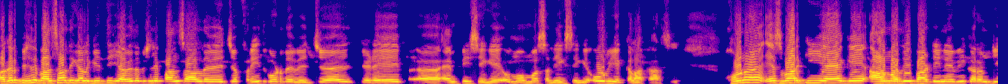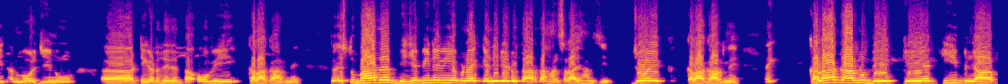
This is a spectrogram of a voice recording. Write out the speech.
ਅਗਰ ਪਿਛਲੇ 5 ਸਾਲ ਦੀ ਗੱਲ ਕੀਤੀ ਜਾਵੇ ਤਾਂ ਪਿਛਲੇ 5 ਸਾਲ ਦੇ ਵਿੱਚ ਫਰੀਦਕੋਟ ਦੇ ਵਿੱਚ ਜਿਹੜੇ ਐਮਪੀ ਸੀਗੇ, ਉਹ ਮੁਹੰਮਦ ਸਦੀਕ ਸੀਗੇ, ਉਹ ਵੀ ਇੱਕ ਕਲਾਕਾਰ ਸੀ। ਹੁਣ ਇਸ ਵਾਰ ਕੀ ਹੈ ਕਿ ਆਮ ਆਦਮੀ ਪਾਰਟੀ ਨੇ ਵੀ ਕਰਮਜੀਤ ਅਨਮੋਲ ਜੀ ਨੂੰ ਟਿਕਟ ਦੇ ਦਿੱਤਾ, ਉਹ ਵੀ ਕਲਾਕਾਰ ਨੇ। ਤੇ ਇਸ ਤੋਂ ਬਾਅਦ ਬੀਜੇਪੀ ਨੇ ਵੀ ਆਪਣਾ ਇੱਕ ਕੈਂਡੀਡੇਟ ਉਤਾਰਤਾ ਹੰਸਰਾਜ ਹੰਸ ਜੀ, ਜੋ ਇੱਕ ਕਲਾਕਾਰ ਨੇ। ਕਲਾਕਾਰ ਨੂੰ ਦੇਖ ਕੇ ਕੀ ਪੰਜਾਬ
